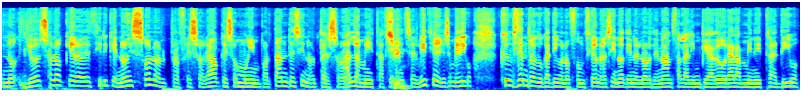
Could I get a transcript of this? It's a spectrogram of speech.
No, yo solo quiero decir que no es solo el profesorado, que son muy importantes, sino el personal de administración y servicio. Yo siempre digo que un centro educativo no funciona si no tiene la ordenanza, la limpiadora, el administrativo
